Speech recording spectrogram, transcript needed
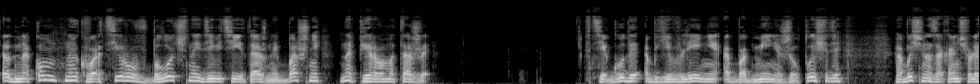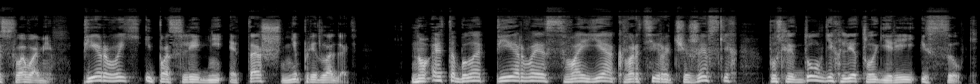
однокомнатную квартиру в блочной девятиэтажной башне на первом этаже – в те годы объявления об обмене жилплощади обычно заканчивались словами «первый и последний этаж не предлагать». Но это была первая своя квартира Чижевских после долгих лет лагерей и ссылки.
